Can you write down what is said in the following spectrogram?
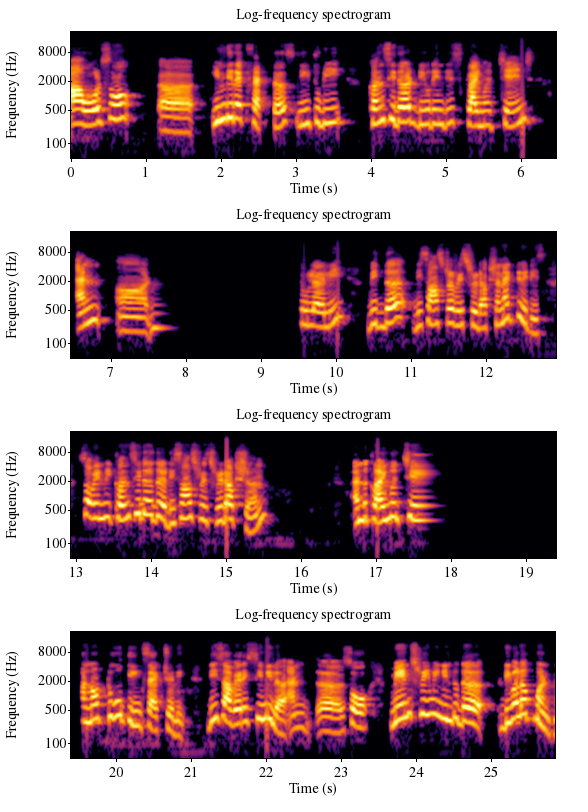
are also uh, indirect factors need to be considered during this climate change and uh, particularly with the disaster risk reduction activities. So when we consider the disaster risk reduction and the climate change are not two things actually. These are very similar and uh, so mainstreaming into the development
